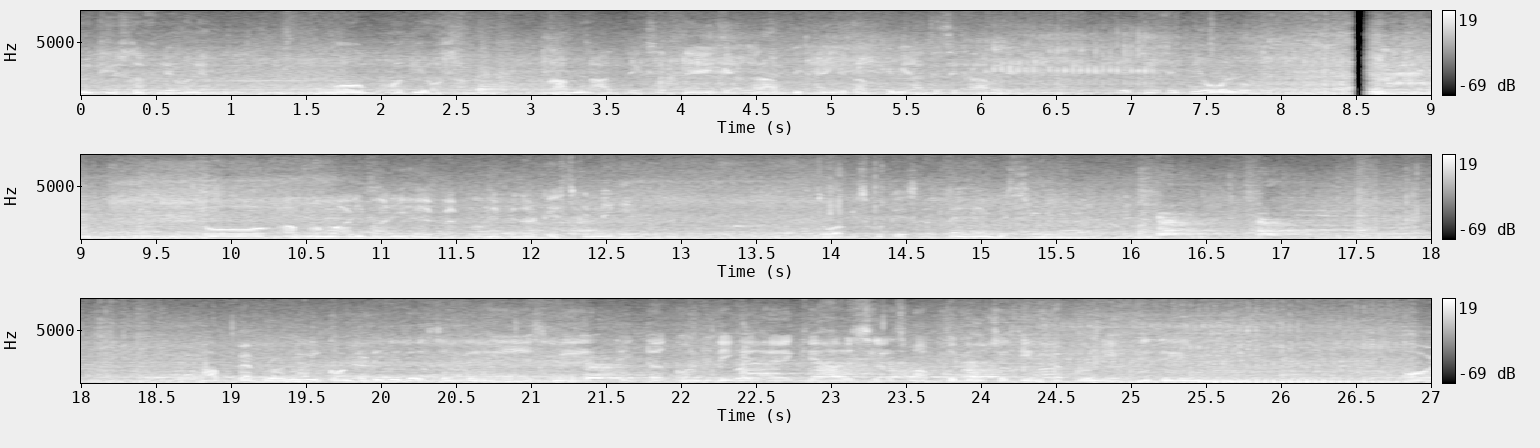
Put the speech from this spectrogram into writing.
जो चीज़ का फ्लेवर है वो बहुत ही औसम है। और आप मेरा हाथ देख सकते हैं कि अगर आप भी खाएँगे तो आपके भी हाथ से ख़राब हो जाएँगे। ये चीज़ इतनी ओवरलोड है तो अब हमारी बारी है पेपरोनी पिज़्ज़ा टेस्ट करने की। तो अब इसको टेस्ट करते हैं। बिस्मिल्लाह। आप पेपरोनी की क्वांटिटी भी देख सकते हैं। इसमें ठीक ठाक क्वांटिटी ये है कि हर स्लाइस में आपको दो से तीन पेपरोनी इजीली मिलेगी। और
